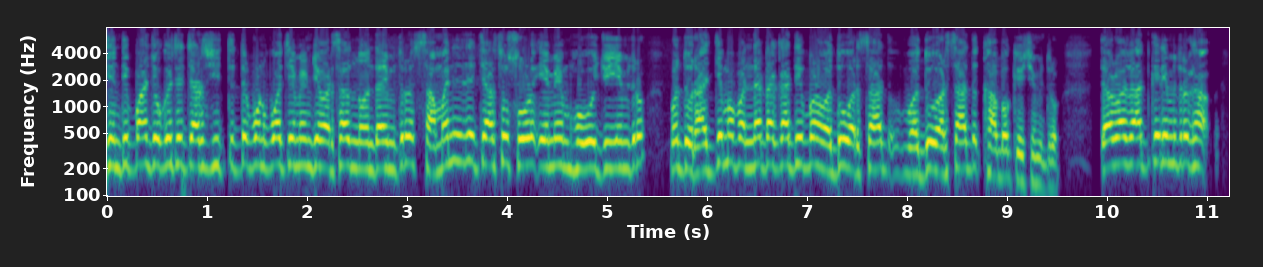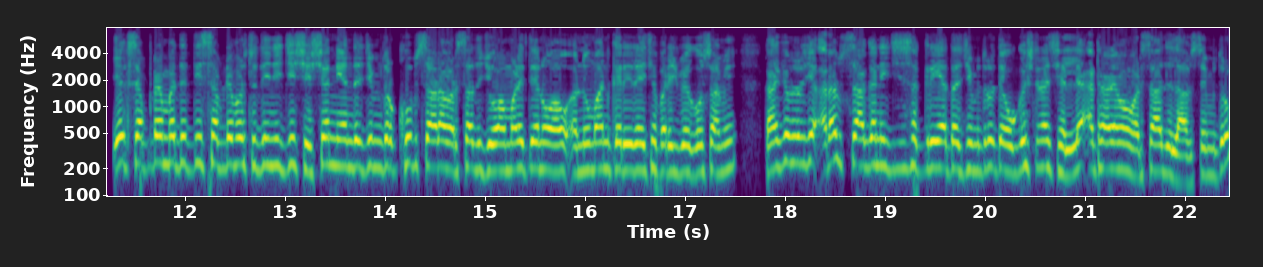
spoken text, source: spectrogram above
જૂનથી પાંચ ઓગસ્ટે ચારસો સિત્તેર પોઈન્ટ પાંચ એમએમ જે વરસાદ નોંધાય મિત્રો, સામાન્ય રીતે ચારસો સોળ એમએમ હોવો જોઈએ મિત્રો, પરંતુ રાજ્યમાં પંદર ટકાથી પણ વધુ વરસાદ વધુ વરસાદ ખાબક્યો છે મિત્રો. ત્યારબાદ વાત કરીએ મિત્રો એક સપ્ટેમ્બરથી ત્રીસ સપ્ટેમ્બર સુધીની જે સેશનની અંદર જે મિત્રો ખૂબ સારા વરસાદ જોવા મળે તેનું અનુમાન કરી રહી છે પરેશભાઈ ગોસ્વામી. કારણ કે મિત્રો જે અરબ સાગરની જે સક્રિયતા છે મિત્રો, તે ઓગસ્ટના છેલ્લા અઠવાડિયામાં વરસાદ લાવશે મિત્રો.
